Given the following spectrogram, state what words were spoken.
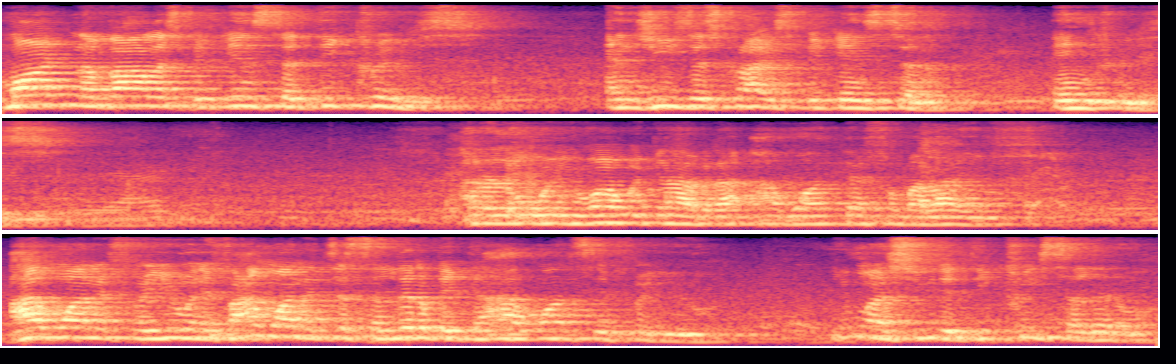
Mark Navalis begins to decrease, and Jesus Christ begins to increase. I don't know where you are with God, but I, I want that for my life. I want it for you, and if I want it just a little bit, God wants it for you. He wants you to decrease a little.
